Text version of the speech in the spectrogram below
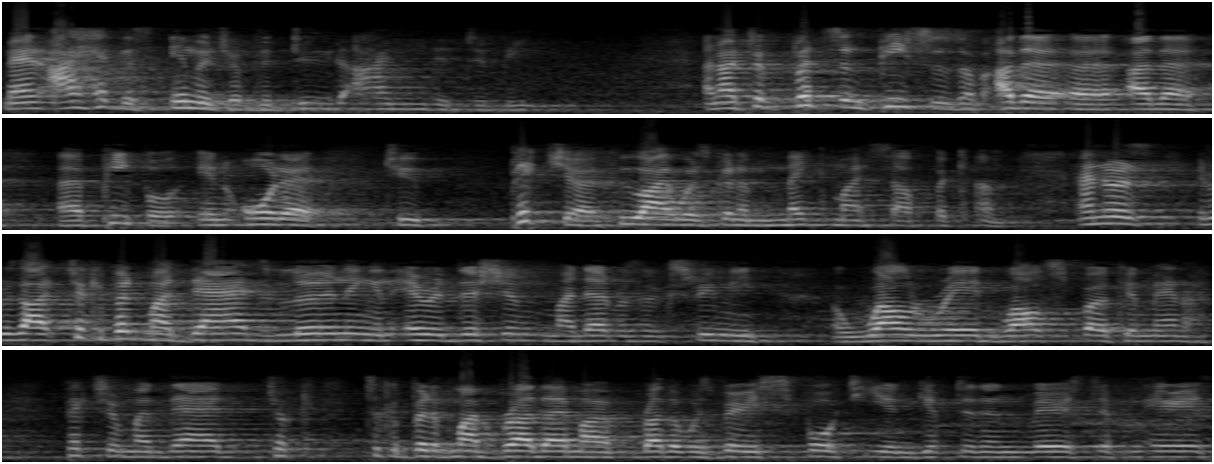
man, I had this image of the dude I needed to be. And I took bits and pieces of other, uh, other uh, people in order to picture who I was going to make myself become. And it was, it was, I took a bit my dad's learning and erudition. My dad was an extremely uh, well read, well spoken man. I picture my dad, took, took a bit of my brother. My brother was very sporty and gifted in various different areas.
